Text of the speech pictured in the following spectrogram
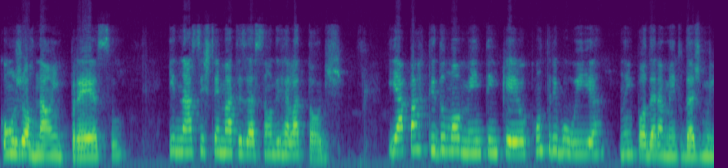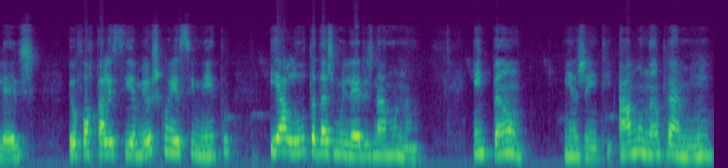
com o jornal impresso e na sistematização de relatórios. E a partir do momento em que eu contribuía no empoderamento das mulheres, eu fortalecia meus conhecimentos e a luta das mulheres na Amunã. Então, minha gente, a Amunã para mim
